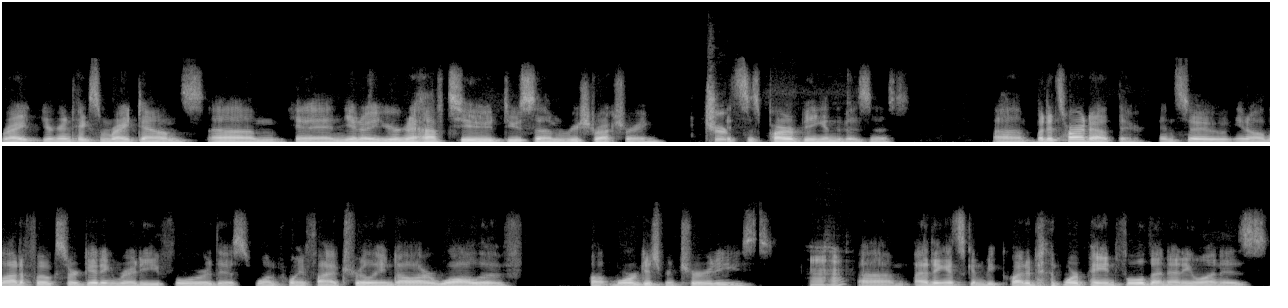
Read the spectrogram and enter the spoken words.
right? You're going to take some write downs um, and you know you're going to have to do some restructuring. Sure. it's just part of being in the business um, but it's hard out there. And so, you know, a lot of folks are getting ready for this $1.5 trillion wall of uh, mortgage maturities. Mm-hmm. Um, I think it's going to be quite a bit more painful than anyone is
